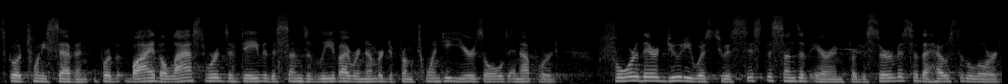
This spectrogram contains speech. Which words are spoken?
Let's go to 27. For the, by the last words of David, the sons of Levi were numbered from 20 years old and upward. For their duty was to assist the sons of Aaron for the service of the house of the Lord,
